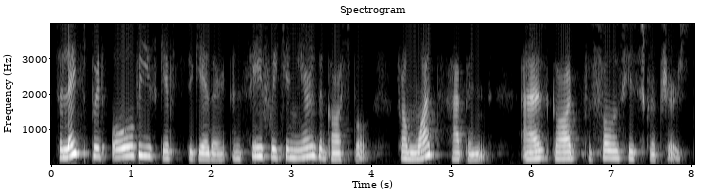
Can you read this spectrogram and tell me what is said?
So let's put all these gifts together and see if we can hear the gospel from what happened as God fulfills his scriptures.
